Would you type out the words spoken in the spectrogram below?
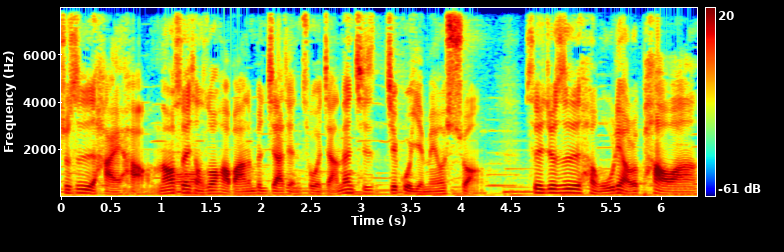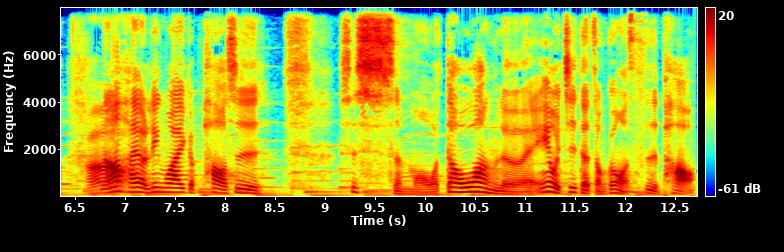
就是还好。然后所以想说好吧，那不加减做这样，但其实结果也没有爽，所以就是很无聊的炮啊。啊然后还有另外一个炮是。是什么？我倒忘了哎，因为我记得总共有四炮，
